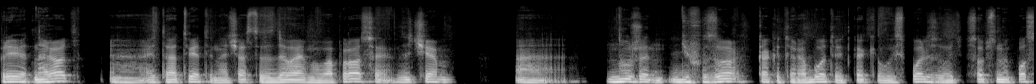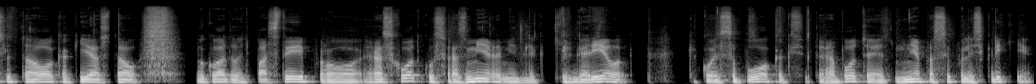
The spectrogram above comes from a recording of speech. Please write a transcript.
Привет, народ. Э, это ответы на часто задаваемые вопросы. Зачем э, нужен диффузор, как это работает, как его использовать. Собственно, после того, как я стал выкладывать посты про расходку с размерами, для каких горелок, какое сопло, как все это работает, мне посыпались крики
